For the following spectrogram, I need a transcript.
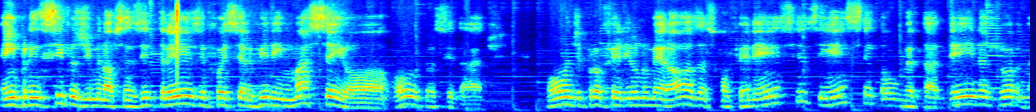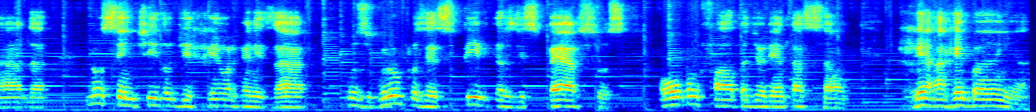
Em princípios de 1913, foi servir em Maceió, outra cidade, onde proferiu numerosas conferências e encetou verdadeira jornada no sentido de reorganizar os grupos espíritas dispersos ou com falta de orientação. Arrebanha,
